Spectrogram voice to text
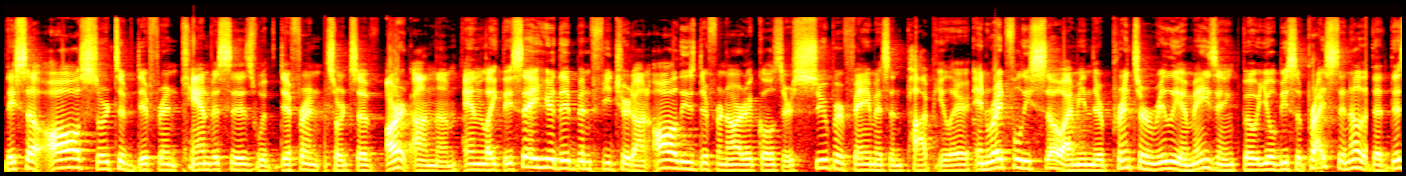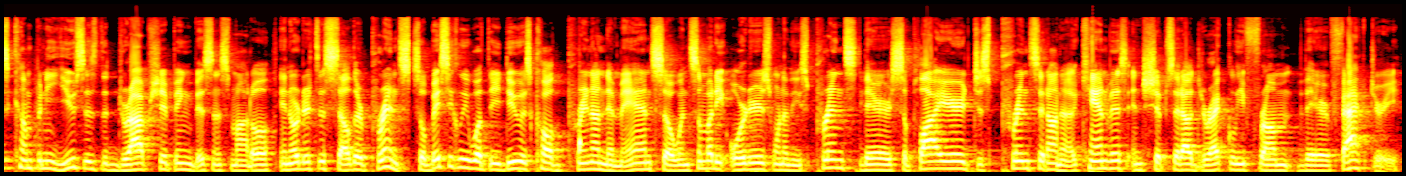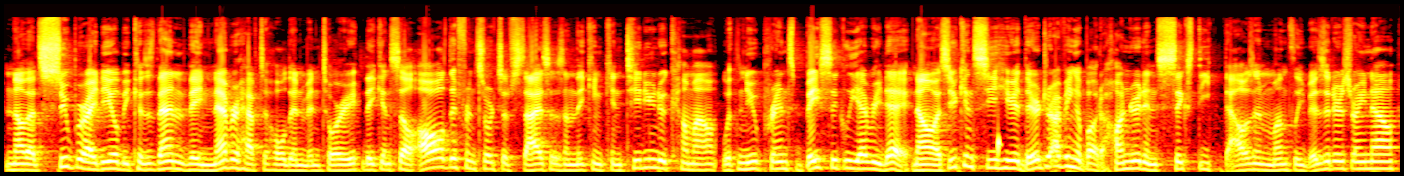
they sell all sorts of different canvases with different sorts of art on them. And like they say here, they've been featured on all these different articles. They're super famous and popular, and rightfully so. I mean, their prints are really amazing, but you'll be surprised to know that this company uses the drop shipping business model in order to sell their prints. So basically what they do is called print on demand. So when somebody orders one of these prints. Their supplier just prints it on a canvas and ships it out directly from their factory. Now that's super ideal because then they never have to hold inventory. They can sell all different sorts of sizes and they can continue to come out with new prints basically every day. Now, as you can see here, they're driving about 160,000 monthly visitors right now.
